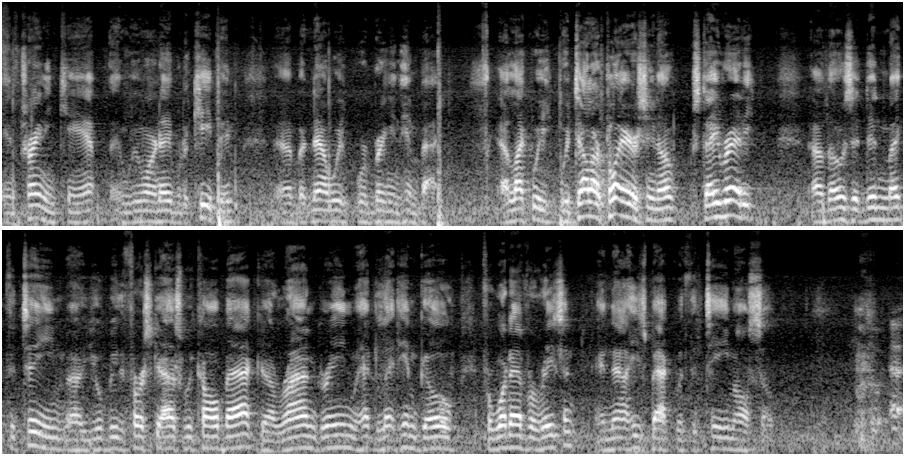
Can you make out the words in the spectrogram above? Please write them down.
in training camp, and we weren't able to keep him, uh, but now we, we're bringing him back. uh, like we, we tell our players, you know, stay ready. Uh, those that didn't make the team, uh, you'll be the first guys we call back. Uh, Ryan Green, we had to let him go for whatever reason, and now he's back with the team also. So, uh,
